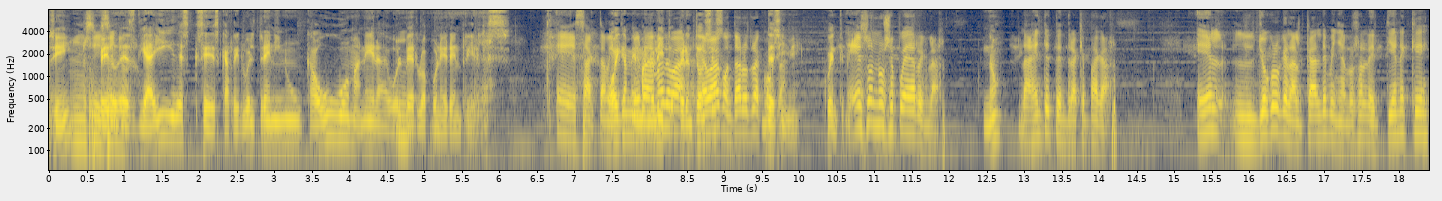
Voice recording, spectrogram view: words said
¿sí? mm, sí, Pero señor. desde ahí des- se descarriló el tren y nunca hubo manera de volverlo a poner en rieles. Exactamente. Óigame, Pero Manolito, pero entonces... Le voy a contar otra cosa. Decime, cuénteme. Eso no se puede arreglar. ¿No? La gente tendrá que pagar. Él, yo creo que el alcalde Peñalosa le tiene que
